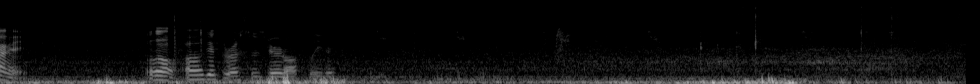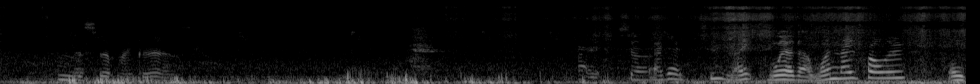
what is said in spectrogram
All right. Well, I'll get the rest of this dirt off later. I messed up my grass. Alright, so I got two night. Well, I got one night crawler and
